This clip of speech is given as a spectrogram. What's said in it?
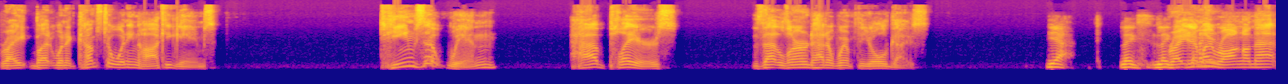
right? But when it comes to winning hockey games, teams that win have players that learned how to win from the old guys, Yeah, like like right? Am I wrong on that?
